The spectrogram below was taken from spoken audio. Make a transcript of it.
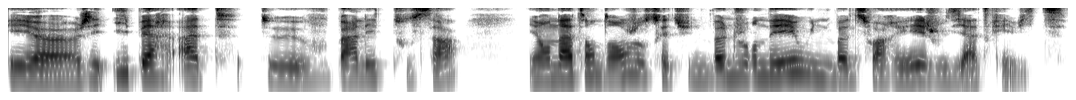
Et j'ai hyper hâte de vous parler de tout ça. Et en attendant, je vous souhaite une bonne journée ou une bonne soirée et je vous dis à très vite.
